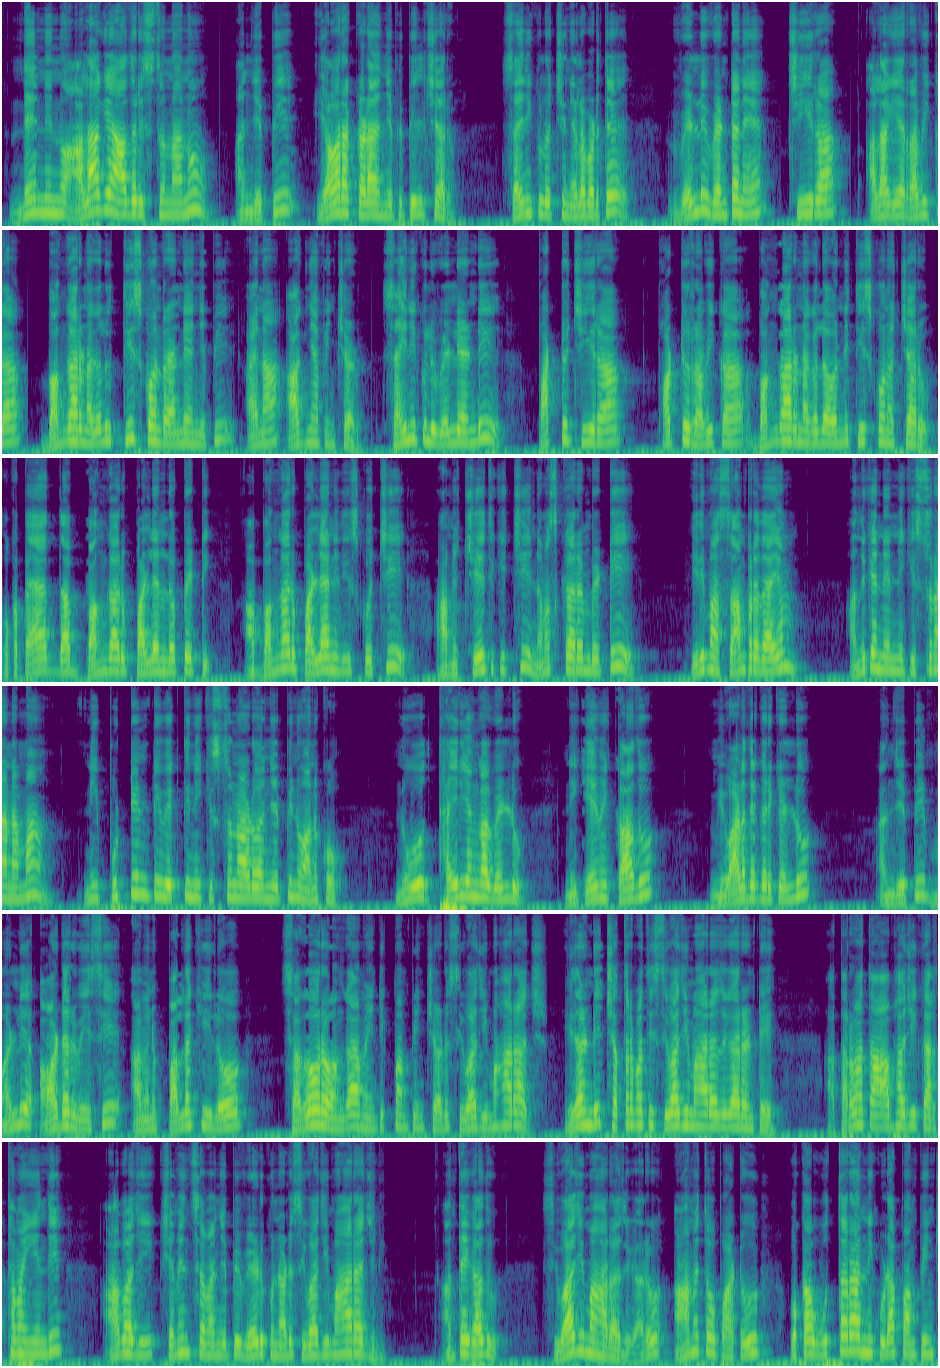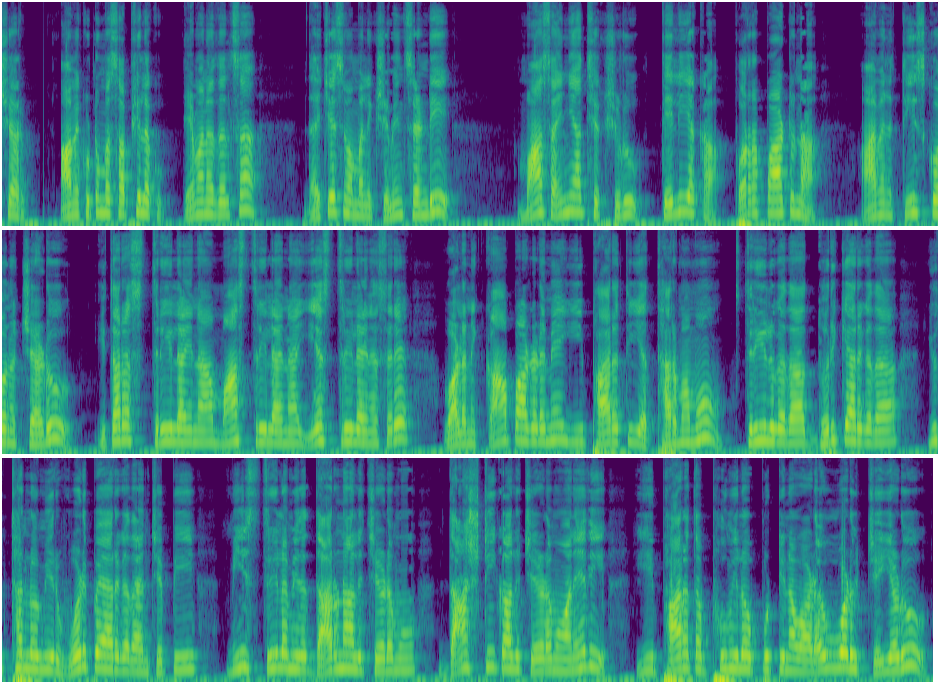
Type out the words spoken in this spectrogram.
నేను నిన్ను అలాగే ఆదరిస్తున్నాను అని చెప్పి ఎవరక్కడ అని చెప్పి పిలిచారు. సైనికులు వచ్చి నిలబడితే వెళ్ళి వెంటనే చీర అలాగే రవిక బంగారు నగలు తీసుకొని రండి అని చెప్పి ఆయన ఆజ్ఞాపించాడు. సైనికులు వెళ్ళండి పట్టు చీర పట్టు రవిక బంగారు నగలు అవన్నీ తీసుకొని వచ్చారు ఒక పెద్ద బంగారు పళ్ళెంలో పెట్టి. ఆ బంగారు పళ్ళాన్ని తీసుకొచ్చి ఆమె చేతికిచ్చి నమస్కారం పెట్టి ఇది మా సాంప్రదాయం. అందుకే నేను నీకు ఇస్తున్నానమ్మా. నీ పుట్టింటి వ్యక్తి నీకు ఇస్తున్నాడు అని చెప్పి నువ్వు అనుకో. నువ్వు ధైర్యంగా వెళ్ళు. నీకేమీ కాదు. మీ వాళ్ళ దగ్గరికి వెళ్ళు అని చెప్పి మళ్ళీ ఆర్డర్ వేసి ఆమెను పల్లకీలో సగౌరవంగా ఆమె ఇంటికి పంపించాడు శివాజీ మహారాజ్. ఇదండి ఛత్రపతి శివాజీ మహారాజ్ గారంటే ఆ తర్వాత ఆబాజీకి అర్థమయ్యింది ఆబాజీ క్షమించమని చెప్పి వేడుకున్నాడు శివాజీ మహారాజుని. అంతేకాదు శివాజీ మహారాజు గారు ఆమెతో పాటు ఒక ఉత్తరాన్ని కూడా పంపించారు ఆమె కుటుంబ సభ్యులకు. ఏమన్నా తెలుసా? దయచేసి మమ్మల్ని క్షమించండి మా సైన్యాధ్యక్షుడు తెలియక పొరపాటున ఆమెను తీసుకొనొచ్చాడు. ఇతర స్త్రీలైనా మా స్త్రీలైనా ఏ స్త్రీలైనా సరే వాళ్ళని కాపాడడమే ఈ భారతీయ ధర్మము. స్త్రీలు కదా దొరికారు కదా యుద్ధంలో మీరు ఓడిపోయారు కదా అని చెప్పి మీ స్త్రీల మీద దారుణాలు చేయడము దాష్టీకాలు చేయడము అనేది ఈ భారత భూమిలో పుట్టిన వాడెవ్వడు చెయ్యడు.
